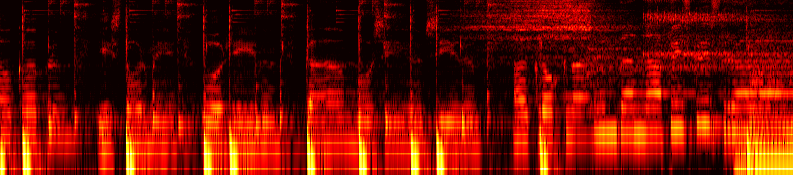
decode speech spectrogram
á köplum, í stormi undan að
